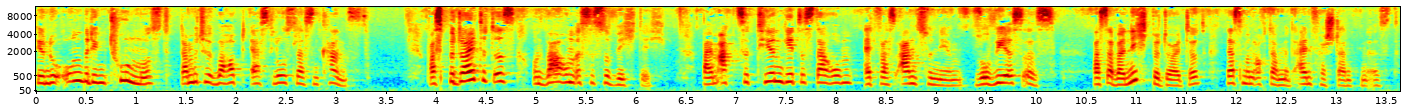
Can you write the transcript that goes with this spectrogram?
den du unbedingt tun musst, damit du überhaupt erst loslassen kannst. Was bedeutet es und warum ist es so wichtig? Beim Akzeptieren geht es darum, etwas anzunehmen, so wie es ist, was aber nicht bedeutet, dass man auch damit einverstanden ist.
